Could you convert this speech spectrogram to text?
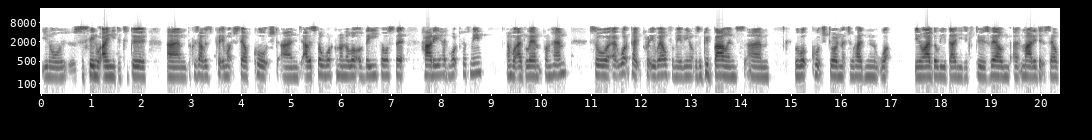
you know, sustain what I needed to do um, because I was pretty much self-coached and I was still working on a lot of the ethos that Harry had worked with me and what I'd learned from him. So it worked out pretty well for me. You know, it was a good balance um, with what Coach John Mitchell had and what you know I believed I needed to do as well. It married itself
